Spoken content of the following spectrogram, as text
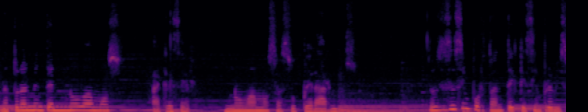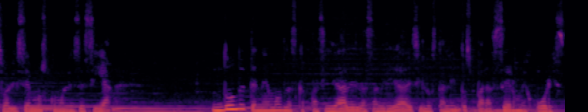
naturalmente no vamos a crecer, no vamos a superarnos. Entonces es importante que siempre visualicemos, como les decía, dónde tenemos las capacidades, las habilidades y los talentos para ser mejores.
